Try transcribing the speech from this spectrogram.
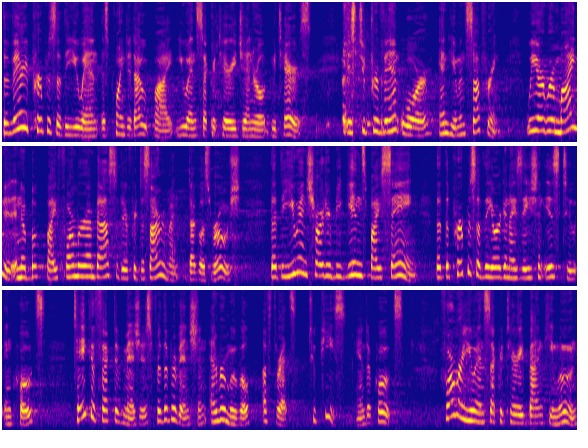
The very purpose of the UN, as pointed out by UN Secretary General Guterres, is to prevent war and human suffering. We are reminded in a book by former Ambassador for Disarmament, Douglas Roche, that the UN Charter begins by saying that the purpose of the organization is to, in quotes, take effective measures for the prevention and removal of threats to peace, end of quotes. Former UN Secretary Ban Ki-moon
